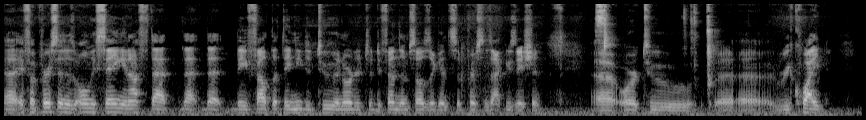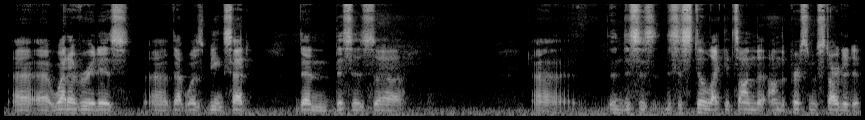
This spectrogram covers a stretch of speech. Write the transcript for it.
uh, if a person is only saying enough that, that, that they felt that they needed to in order to defend themselves against a person's accusation uh, or to uh, uh requite uh, uh, whatever it is that was being said, then this is this is this is still like it's on the on the person who started it.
